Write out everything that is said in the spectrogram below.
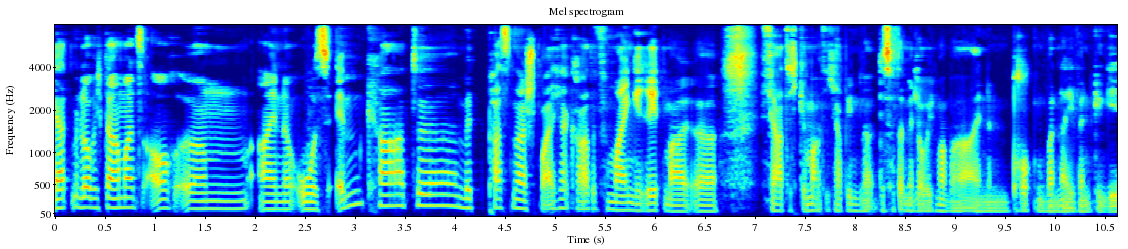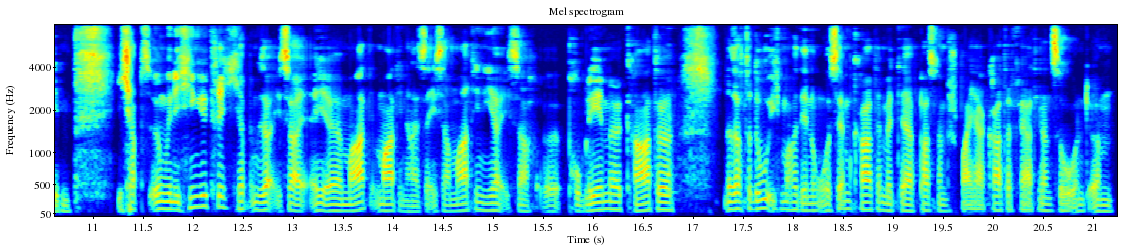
er hat mir, glaube ich, damals auch ähm, eine OSM-Karte mit passender Speicherkarte für mein Gerät mal äh, fertig gemacht. Ich habe ihn, das hat er mir, glaube ich, mal bei einem Brockenwander-Event gegeben. Ich habe es irgendwie nicht hingekriegt. Ich habe ihm gesagt, ich sag, äh, Martin, Martin heißt er. Ich sag Martin hier, ich sag äh, Probleme, Karte. Dann sagte du, ich mache dir eine OSM-Karte mit der passenden Speicherkarte fertig und so. Und ähm,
